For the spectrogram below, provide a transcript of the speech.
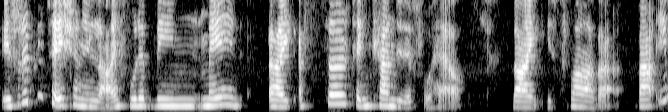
His reputation in life would have been made like a certain candidate for hell, like his father, but he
